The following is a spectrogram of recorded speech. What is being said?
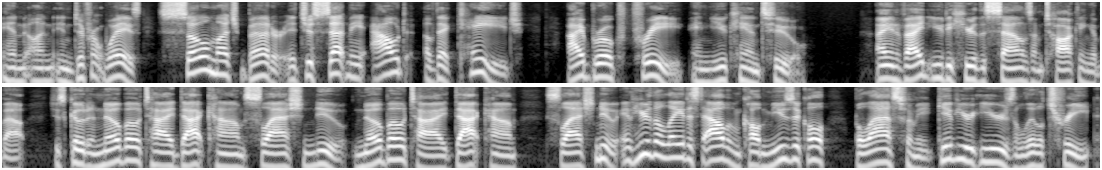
and on in different ways. So much better. It just set me out of that cage. I broke free and you can too. I invite you to hear the sounds I'm talking about. Just go to nobowtie.com slash new, nobowtie.com slash new, and hear the latest album called Musical blasphemy. Give your ears a little treat.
